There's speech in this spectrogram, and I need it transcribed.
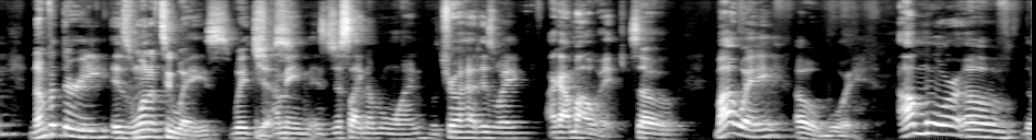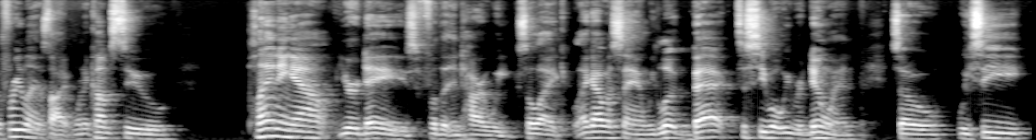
number three is one of two ways, which Yes. I mean, it's just like number one. Latrell had his way. I got my way. So my way, oh boy. I'm more of the freelance type when it comes to planning out your days for the entire week. So like like I was saying, we look back to see what we were doing. So we see,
